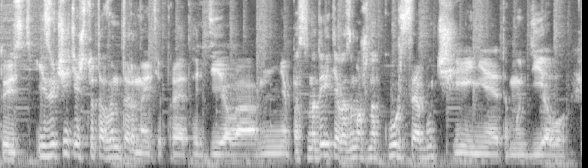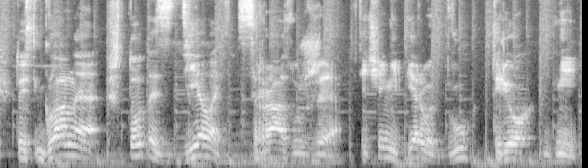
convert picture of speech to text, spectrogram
То есть изучите что-то в интернете про это дело, посмотрите, возможно, курсы обучения этому делу. То есть главное что-то сделать сразу же в течение первых двух-трех дней.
